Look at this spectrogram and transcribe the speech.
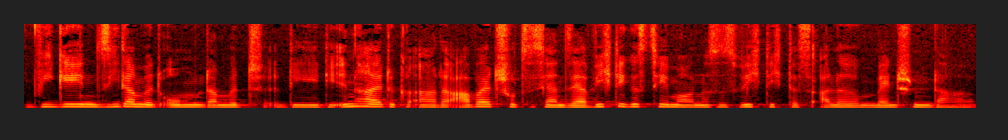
wie gehen Sie damit um, damit die, die Inhalte, gerade Arbeitsschutz ist ja ein sehr wichtiges Thema und es ist wichtig, dass alle Menschen da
